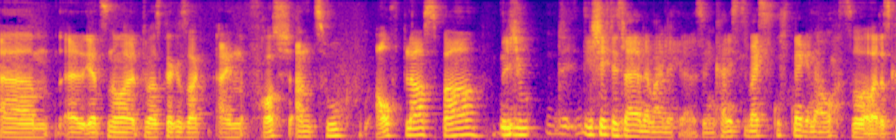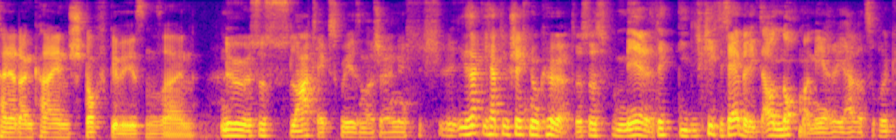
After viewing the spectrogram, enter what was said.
Ähm, äh, jetzt nochmal, du hast gerade gesagt, ein Froschanzug aufblasbar. Ich, die Geschichte ist leider eine Weile her, deswegen kann ich, weiß ich nicht mehr genau. So, aber das kann ja dann kein Stoff gewesen sein. Nö, es ist Latex gewesen wahrscheinlich. Ich, wie gesagt, ich habe die Geschichte nur gehört. Das ist mehrere, die, Geschichte selber liegt auch noch mal mehrere Jahre zurück.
